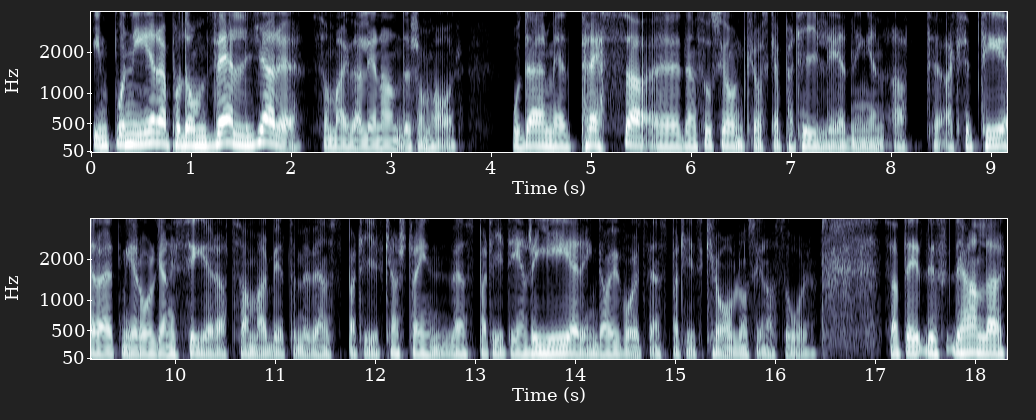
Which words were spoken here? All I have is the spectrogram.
imponera på de väljare som Magdalena Andersson har. Och därmed pressa eh, den socialdemokratiska partiledningen att eh, acceptera ett mer organiserat samarbete med Vänsterpartiet. Kanske ta in Vänsterpartiet i en regering. Det har ju varit Vänsterpartiets krav de senaste åren. Så att det, det, det handlar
